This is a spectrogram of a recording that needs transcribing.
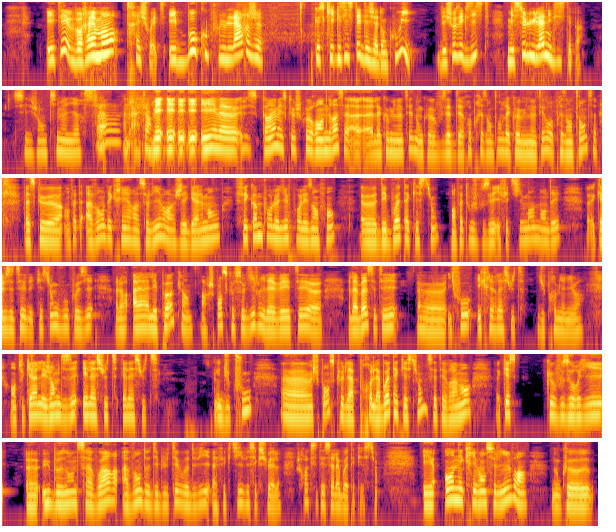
était vraiment très chouette et beaucoup plus large que ce qui existait déjà. Donc oui, des choses existent, mais celui-là n'existait pas. C'est gentil de me dire ça. Ah, bah, attends. Mais et, euh, quand même, est-ce que je peux rendre grâce à, la communauté? Donc, euh, vous êtes des représentants de la communauté représentantes, parce que euh, en fait, avant d'écrire ce livre, j'ai également fait comme pour le livre pour les enfants. Des boîtes à questions, en fait, où je vous ai effectivement demandé quelles étaient les questions que vous posiez. Alors, à l'époque, alors je pense que ce livre, il avait été, à la base, c'était, il faut écrire la suite du premier livre. En tout cas, les gens me disaient, et la suite, et la suite. Et du coup, euh, je pense que la, la boîte à questions, c'était vraiment euh, qu'est-ce que vous auriez euh, eu besoin de savoir avant de débuter votre vie affective et sexuelle? Je crois que c'était ça la boîte à questions. Et en écrivant ce livre, donc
